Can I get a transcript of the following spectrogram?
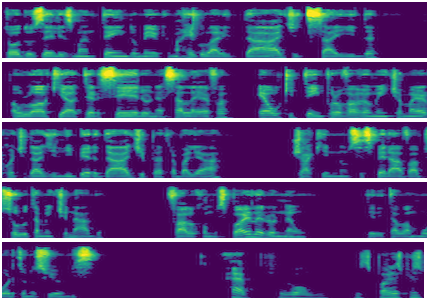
Todos eles mantendo meio que uma regularidade de saída. O Loki é o terceiro nessa leva. É o que tem provavelmente a maior quantidade de liberdade para trabalhar já que não se esperava absolutamente nada. Falo como spoiler ou não? Que ele estava morto nos filmes. É, bom, spoiler pros,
